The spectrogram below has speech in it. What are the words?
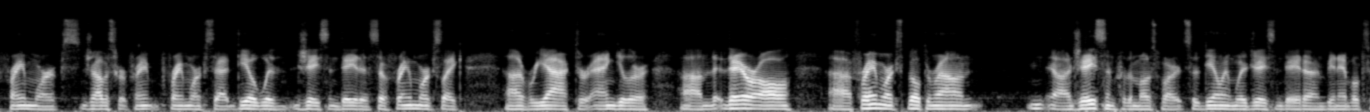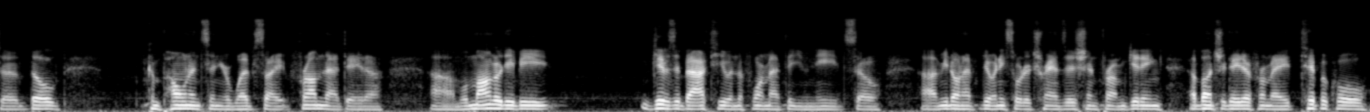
frameworks, JavaScript frame, frameworks that deal with JSON data. So frameworks like uh, React or Angular, um, they are all uh, frameworks built around uh, JSON for the most part. So dealing with JSON data and being able to build components in your website from that data. Um, well, MongoDB gives it back to you in the format that you need. So um, you don't have to do any sort of transition from getting a bunch of data from a typical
